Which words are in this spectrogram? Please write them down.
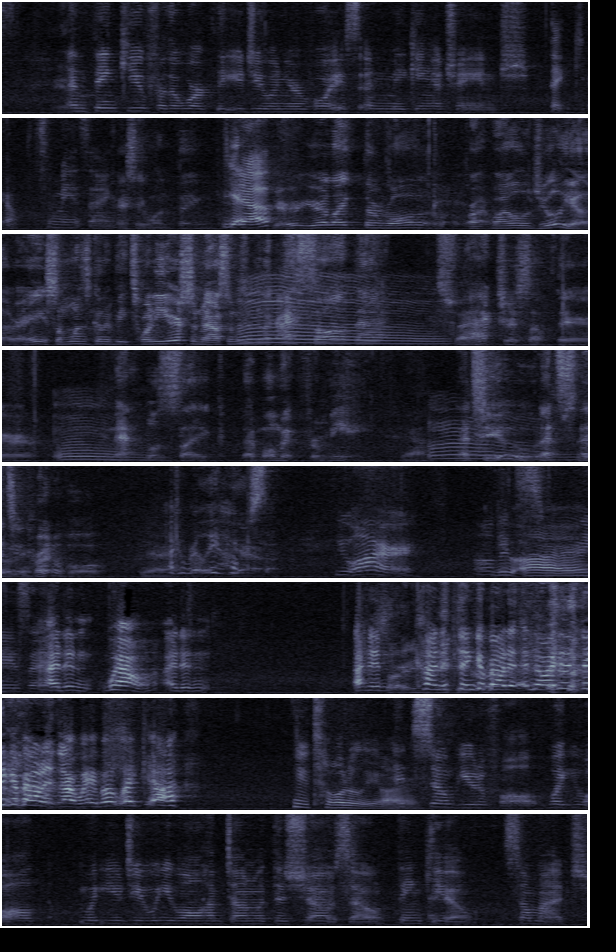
Up. And thank you for the work that you do in your voice and making a change. thank you It's amazing. Can I say one thing? Yeah. Yep. You're, you're like the raw, Ra- Raul Julia, right? Someone's gonna be 20 years from now. Someone's gonna be like, I saw that mm. actress up there, and that mm. was like that moment for me. yeah That's you. Mm. That's that's Absolutely. incredible. yeah i really hope Yeah. so You are. Oh, that's You so are. amazing. i didn't wow i didn't I didn't Sorry, kind of think cry. about it. No, I didn't think about it that way, but like, yeah. You totally are. It's so beautiful what you all what you do, what you all have done with this show. So thank you so much.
